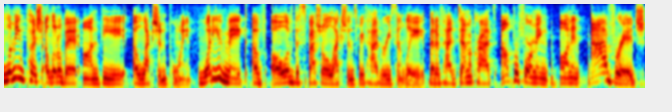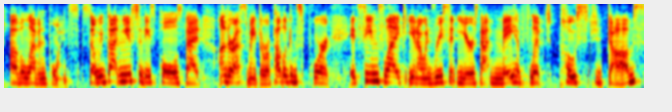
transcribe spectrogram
Let me push a little bit on the election point. What do you make of all of the special elections we've had recently that have had Democrats outperforming on an average of 11 points? So we've gotten used to these polls that underestimate the Republican support. It seems like, you know, in recent years that may have flipped post Dobbs.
